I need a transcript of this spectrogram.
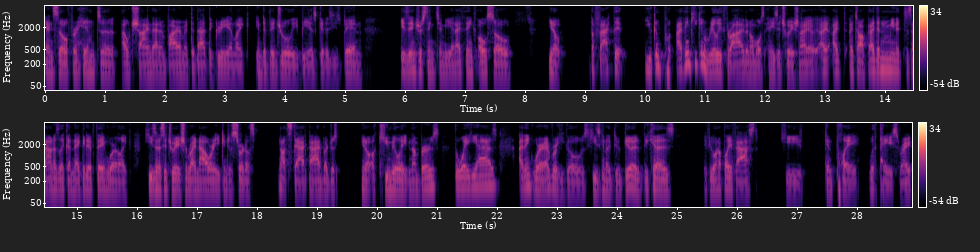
And so for him to outshine that environment to that degree and like individually be as good as he's been is interesting to me. And I think also, you know, the fact that you can put i think he can really thrive in almost any situation. I, I i talked i didn't mean it to sound as like a negative thing where like he's in a situation right now where he can just sort of not stat pad but just you know accumulate numbers the way he has. I think wherever he goes he's going to do good because if you want to play fast he can play with pace right?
